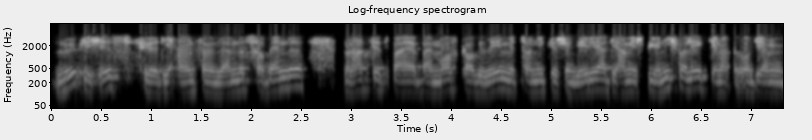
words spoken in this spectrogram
möglich ist für die einzelnen Landesverbände. Man hat es jetzt bei, bei Moskau gesehen mit Tonike Schengelia, die haben ihr Spiel nicht verlegt und die haben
